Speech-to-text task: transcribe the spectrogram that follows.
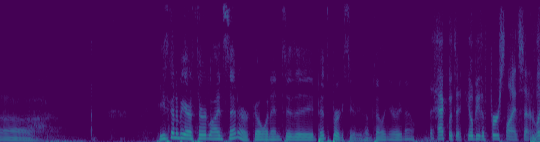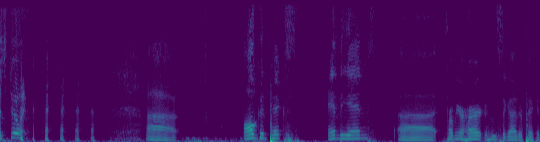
Uh, he's going to be our third line center going into the Pittsburgh series. I'm telling you right now. the heck with it. He'll be the first line center. Let's do it. Uh, all good picks. In the end, uh, from your heart, who's the guy they're picking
